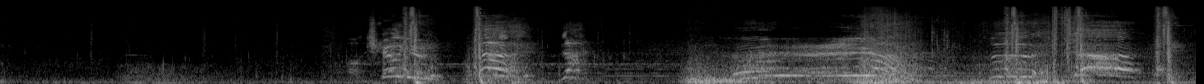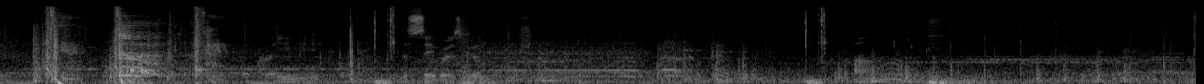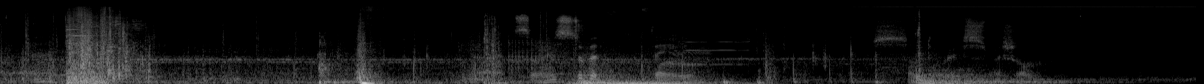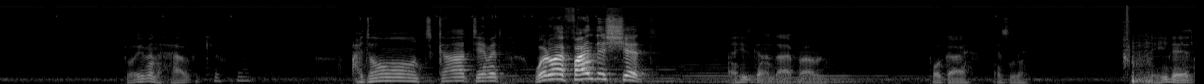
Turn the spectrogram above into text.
I'll kill you! Do I even have the cure for? I don't. God damn it. Where do I find this shit? He's gonna die probably. Poor guy, isn't he? Yeah, he did.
